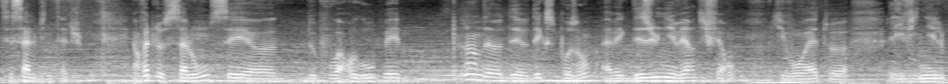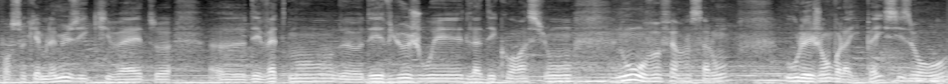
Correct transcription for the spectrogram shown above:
C'est ça le vintage. Et en fait, le salon, c'est de pouvoir regrouper plein d'exposants avec des univers différents qui vont être euh, les vinyles pour ceux qui aiment la musique, qui va être euh, des vêtements, des vieux jouets, de la décoration. Nous, on veut faire un salon où les gens, voilà, ils payent 6 euros.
